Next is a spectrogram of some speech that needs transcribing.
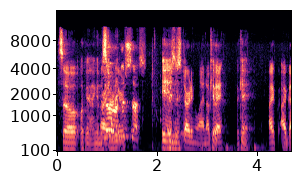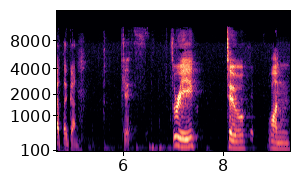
So okay, I'm gonna All start No, it this sucks. in. Here's the starting line. Okay, Okay. I I got the gun. Okay. Three, two, one,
